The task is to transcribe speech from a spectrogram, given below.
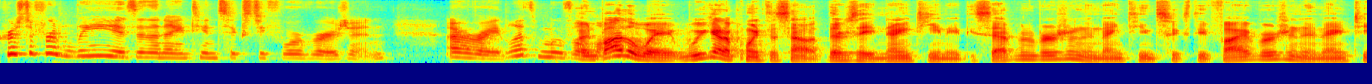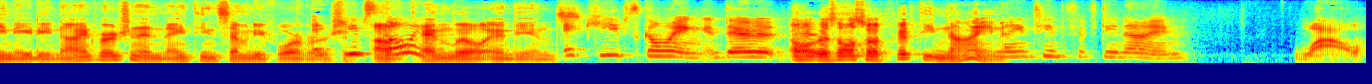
Christopher Lee is in the 1964 version. All right, let's move along. And by the way, we got to point this out. There's a 1987 version, a 1965 version, a 1989 version, and a 1974 version keeps of going. Ten Little Indians. it keeps going. There. oh, there's there's also a 59. 1959. Wow.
